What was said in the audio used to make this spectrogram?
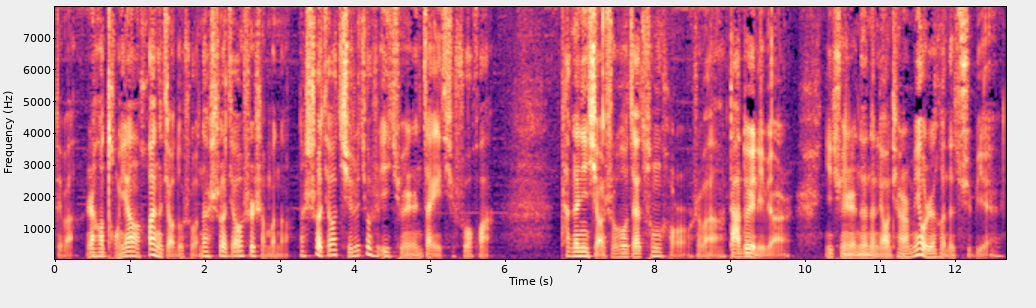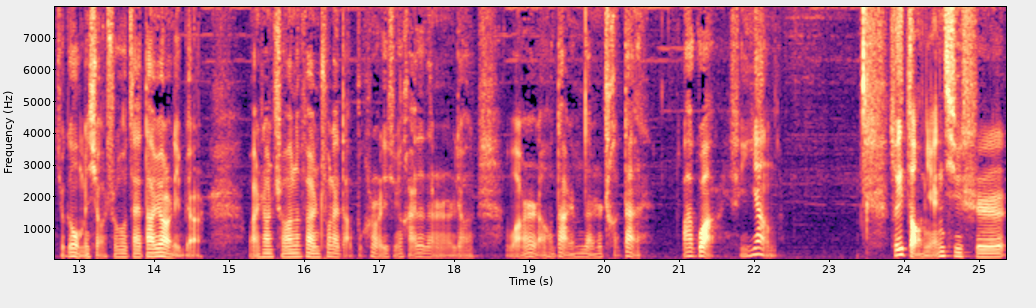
对吧？然后同样换个角度说，那社交是什么呢？那社交其实就是一群人在一起说话，它跟你小时候在村口是吧，大队里边。一群人在那聊天，没有任何的区别，就跟我们小时候在大院里边，晚上吃完了饭出来打扑克，一群孩子在那聊玩，然后大人们在那扯淡、八卦是一样的。所以早年其实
